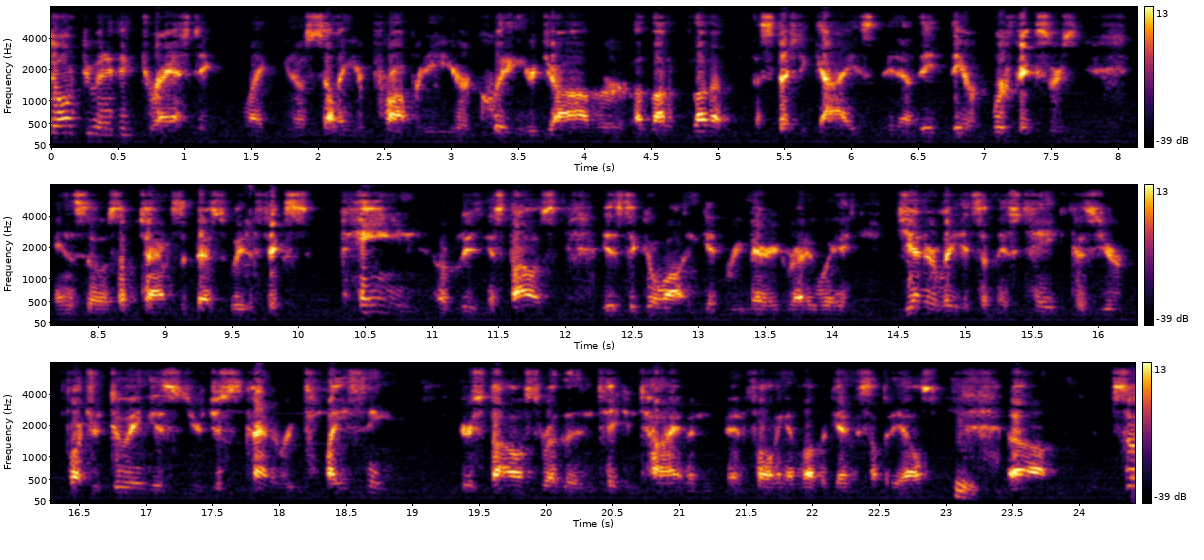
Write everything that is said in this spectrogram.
don't do anything drastic like you know selling your property or quitting your job or a lot of a lot of especially guys you know they they are we're fixers, and so sometimes the best way to fix pain of losing a spouse is to go out and get remarried right away. Generally, it's a mistake because you're what you're doing is you're just kind of replacing your spouse rather than taking time and, and falling in love again with somebody else. Hmm. Um, so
